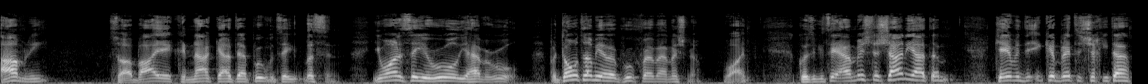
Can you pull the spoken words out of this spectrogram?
Amni, so Abaye could knock out that proof and say, listen, you want to say your rule, you have a rule. But don't tell me you have a proof for our Mishnah. Why? Because you can say, our Mishnah Shani Atam came into Ikabet Shechita.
